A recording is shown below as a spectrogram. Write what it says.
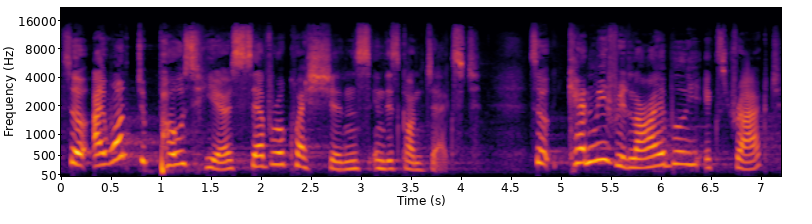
So, I want to pose here several questions in this context. So, can we reliably extract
